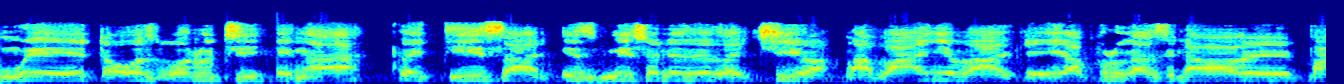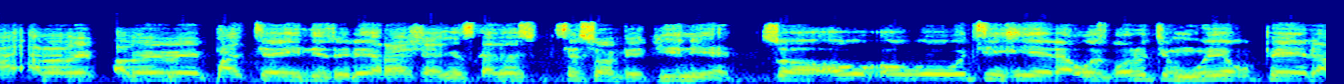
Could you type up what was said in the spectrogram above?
nguye yedwa ozibona ukuthi engaqedisa izimiso lezi ezatshiywa ngabanye bakhe ikakhulukazi laba abebepa- ababe- abebephathe ilizwe lerussia ngesikhathi se-soviet union. So oku- okuthi yena uzibona ukuthi nguye kuphela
